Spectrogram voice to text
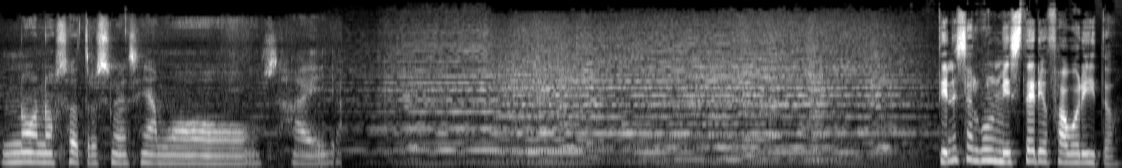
no nosotros lo enseñamos a ella. ¿Tienes algún misterio favorito?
